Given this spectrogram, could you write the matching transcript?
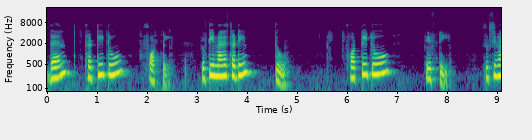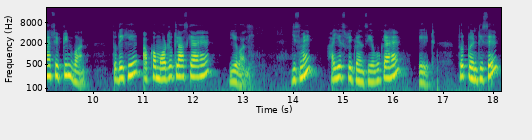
then thirty to forty fifteen minus thirteen two forty to fifty sixteen minus fifteen one तो देखिए, आपका मॉडल क्लास क्या है? ये वाली। जिसमें हाईएस्ट फ्रीक्वेंसी है, वो क्या है? एट तो ट्वेंटी से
